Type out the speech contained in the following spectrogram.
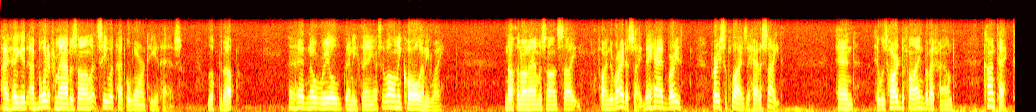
I figured I bought it from Amazon. Let's see what type of warranty it has. Looked it up. It had no real anything. I said, well, let me call anyway. Nothing on Amazon's site. Find the Rida site. They had very, very supplies. They had a site and it was hard to find, but I found contact.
